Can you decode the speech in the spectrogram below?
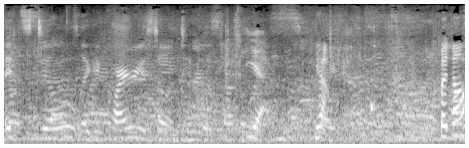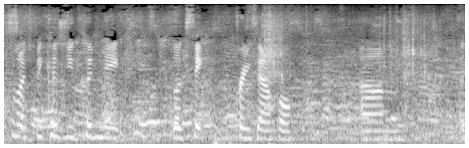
it's still like inquiry is still intended. It's not something- Yes. Yeah. But not so much because you could make, let's take, for example, um, a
